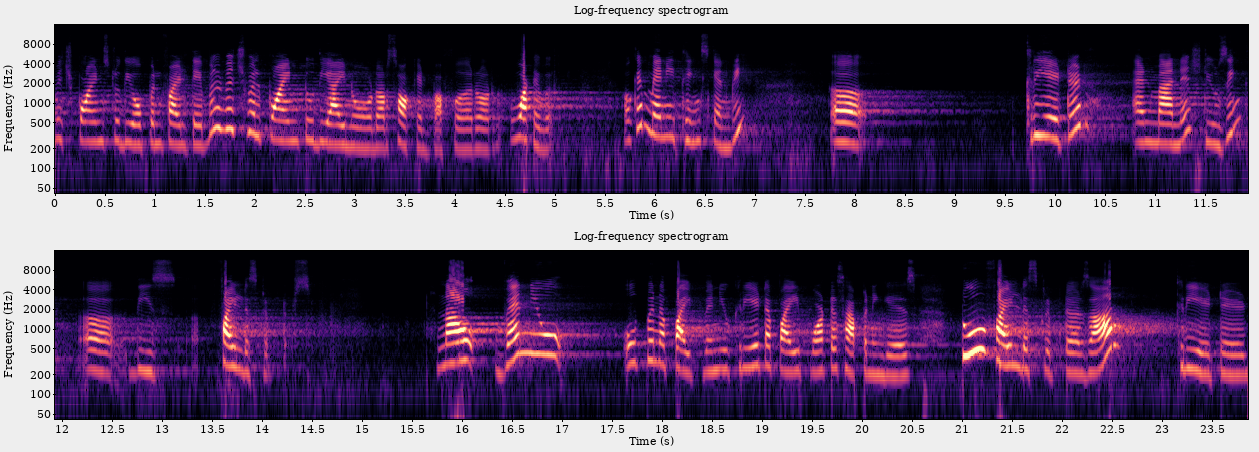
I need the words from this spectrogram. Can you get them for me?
which points to the open file table which will point to the inode or socket buffer or whatever. Okay, many things can be uh, created and managed using Uh, these uh, file descriptors. Now when you open a pipe, when you create a pipe what is happening is two file descriptors are created.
